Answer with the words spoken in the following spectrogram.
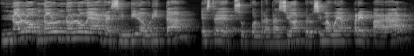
no lo, no, no lo voy a rescindir ahorita, este subcontratación, pero sí me voy a preparar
